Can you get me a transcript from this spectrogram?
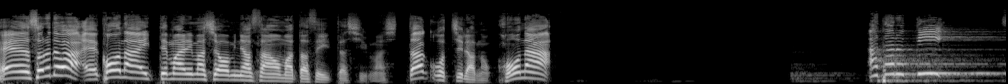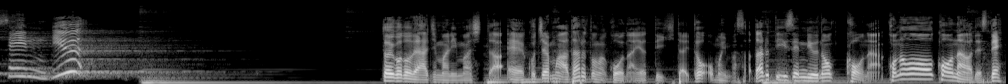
えー、それでは、えー、コーナー行ってまいりましょう。皆さんお待たせいたしました。こちらのコーナー。アダルティ川柳ということで始まりました。えー、こちらもアダルトなコーナーやっていきたいと思います。アダルティ川柳のコーナー。このコーナーはですね、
